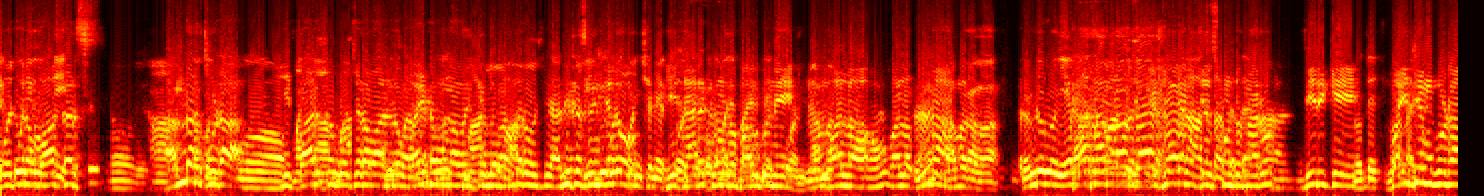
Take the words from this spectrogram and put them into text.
వచ్చిన వాకర్స్ అందరూ కూడా ఈ పార్క్ వచ్చిన వాళ్ళు బయట ఉన్న వ్యక్తులు అందరూ వచ్చి అధిక సంఖ్యలో ఈ కార్యక్రమంలో పాల్గొని వాళ్ళ. వాళ్ళ చేసుకుంటున్నారు. వీరికి వైద్యం కూడా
